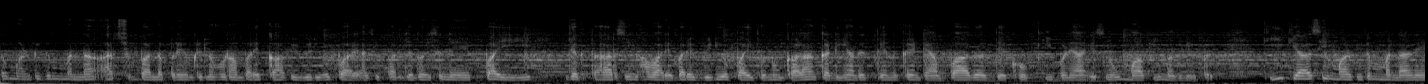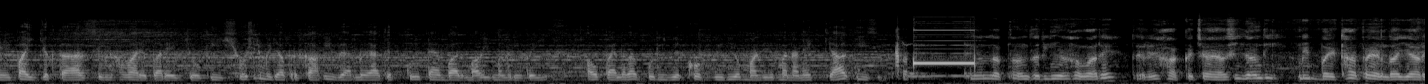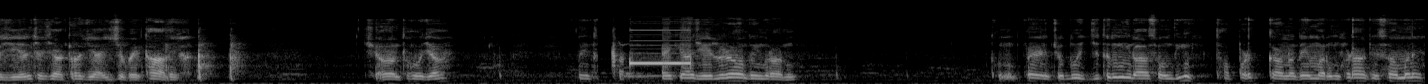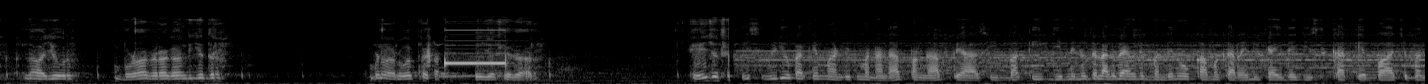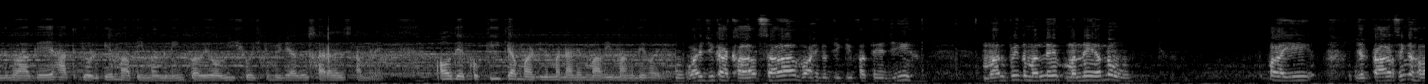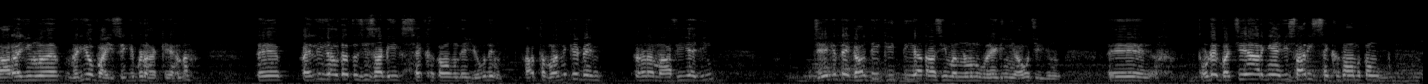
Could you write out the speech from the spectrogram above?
ਤੋਂ ਮਨਪ੍ਰੀਤ ਮੰਨਾ ਅਰਸ਼ ਬੱਲ ਪ੍ਰੇਮ ਢਿੱਲੋਂ ਹੋਰਾਂ ਬਾਰੇ ਕਾਫੀ ਵੀਡੀਓ ਪਾ ਰਿਹਾ ਸੀ, ਪਰ ਜਦੋਂ ਇਸ ਨੇ ਭਾਈ ਜਗਤਾਰ ਸਿੰਘ ਹਵਾਰੇ ਬਾਰੇ ਵੀਡੀਓ ਪਾਈ ਤਾਂ ਉਹਨੂੰ ਗਾਲਾਂ ਕੱਢੀਆਂ ਤੇ 3 ਘੰਟਿਆਂ ਬਾਅਦ ਦੇਖੋ ਕੀ ਬਣਿਆ ਇਸ ਨੂੰ ਮਾਫੀ ਮੰਗਣੀ ਪਈ। ਕੀ ਕਿਹਾ ਸੀ ਮਨਪ੍ਰੀਤ ਮੰਨਾ ਨੇ ਭਾਈ ਜਗਤਾਰ ਸਿੰਘ ਹਵਾਰੇ ਬਾਰੇ, ਜੋ ਕਿ ਸੋਸ਼ਲ ਮੀਡੀਆ ਪਰ ਕਾਫੀ ਵਾਇਰਲ ਹੋਇਆ ਤੇ ਕੁਝ ਟਾਈਮ ਬਾਅਦ ਮਾਫੀ ਮੰਗਣੀ ਪਈ। ਆਓ ਪਹਿਲਾਂ ਤਾਂ ਪੂਰੀ ਵੇਖੋ ਵੀਡੀਓ ਮਨਪ੍ਰੀਤ ਮੰਨਾ ਨੇ ਕਿਹਾ ਕੀ ਸੀ। ਇਹਨਾਂ ਲੱਤਾਂ ਤੇਰੀਆਂ ਹਵਾਰੇ, ਤੇਰੇ ਹੱਕ ਚ ਆਇਆ ਸੀ ਗਾਂਧੀ, ਵੀ ਬੈਠਾ ਭੈਣ ਦਾ ਯਾਰ ਜੇਲ੍ਹ ਚ, ਸ਼ਟਰ ਜਾਈ ਚ ਬੈਠਾ ਦੇ ਸ਼ਾਂਤ ਹੋ ਜਾ। ਨਹੀਂ ਮੈਂ ਕਿਹਾ ਜੇਲ੍ਹ ਰਾਂ ਤੂੰ ਮਰਾ ਨੂੰ। ਤੁਹਾਨੂੰ ਭੈਣ ਚੋਦੋ ਇੱਜ਼ਤ ਵੀ ਨਹੀਂ ਰਾਸ ਆਉਂਦੀ। ਥੱਪੜ ਕੰਨ ਦੇ ਮਰੂ ਖੜਾ ਕੇ ਸਾਹਮਣੇ। ਲਾਜੋਰ ਬੁੜਾ ਕਰਾ ਗਾਂਧੀ ਇੱਧਰ। ਬਣਾ ਲਓ ਭੈਣ ਜਥੇਦਾਰ। ਜਥੇ ਇਸ ਵੀਡੀਓ ਕਰਕੇ ਮਨਜੀਤ ਮੰਨਾ ਦਾ ਪੰਗਾ ਪਿਆ ਸੀ। ਬਾਕੀ ਜੇ ਮੈਨੂੰ ਤਾਂ ਲੱਗਦਾ ਐਵੇਂ ਦੇ ਬੰਦੇ ਨੂੰ ਉਹ ਕੰਮ ਕਰਨੇ ਨਹੀਂ ਚਾਹੀਦੇ, ਜਿਸ ਕਰਕੇ ਬਾਅਦ ਚ ਬੰਦੇ ਨੂੰ ਆ ਹੱਥ ਜੋੜ ਕੇ ਮਾਫੀ ਮੰਗਣੀ ਪਵੇ, ਉਹ ਵੀ ਸੋਸ਼ਲ ਮੀਡੀਆ ਤੇ ਸਾਰਿਆਂ ਦੇ ਸਾਹਮਣੇ। ਆਓ ਦੇਖੋ ਕੀ ਕਿਹਾ ਮਨਜੀਤ ਮੰਨਾ ਨੇ ਮਾਫੀ ਮੰਗਦੇ ਹੋਏ। ਵਾਹਿਗੁਰੂ ਜੀ ਕਾ ਖਾਲਸਾ, ਵਾਹਿਗੁਰੂ ਜੀ ਕੀ ਫਤਿਹ ਜੀ। ਮਨਪ੍ਰੀਤ ਮੱਲੇ ਮੰਨੇ ਵੱਲੋਂ ਭਾਈ ਜਗਤਾਰ ਸਿੰਘ ਹਵਾਰਾ ਜੀ ਨੂੰ ਇਹ ਵੀਡੀਓ ਪਾਈ ਸੀ ਬਣਾ ਕੇ, ਹਨਾ? ਤੇ ਪਹਿਲੀ ਗੱਲ ਤਾਂ ਤੁਸੀਂ ਸਾਡੀ ਸਿੱਖ ਕੌਮ ਦੇ ਯੋਧੇ ਹੋ। ਹੱਥ ਬੰਨ ਕੇ ਬੇਨ ਕਰਨਾ ਮਾਫੀ ਹੈ ਜੀ। ਜੇ ਕਿਤੇ ਗਲਤੀ ਕੀਤੀ ਆ ਤਾਂ ਅਸੀਂ ਮੰਨਣ ਨੂੰ ਰੈਡੀ ਆ ਉਹ ਚੀਜ਼ ਨੂੰ। ਤੇ ਥੋੜੇ ਬੱਚੇ ਆ ਰਹੀਆਂ ਜੀ ਸਾਰੀ ਸਿੱਖ ਕੌਮ ਤੋਂ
